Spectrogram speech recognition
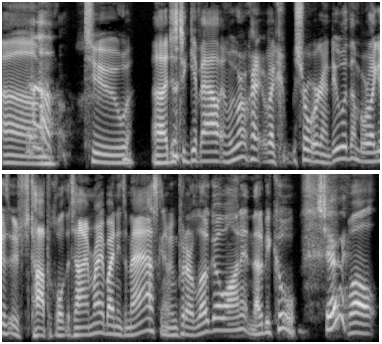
um, oh, to uh, just to give out. And we weren't quite like sure what we are going to do with them, but we're like, it was topical at the time, right? Everybody needs a mask and we can put our logo on it and that'd be cool. sure. Well,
